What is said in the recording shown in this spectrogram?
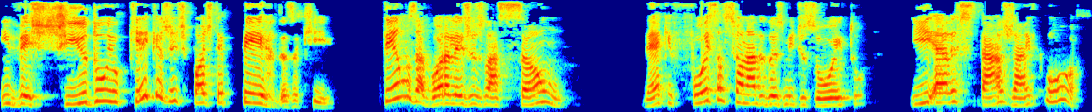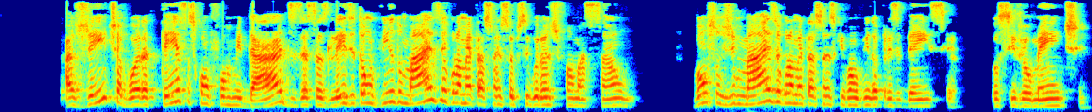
investido e o que, que a gente pode ter perdas aqui. Temos agora a legislação né, que foi sancionada em 2018 e ela está já em vigor. A gente agora tem essas conformidades, essas leis, e estão vindo mais regulamentações sobre segurança de informação. Vão surgir mais regulamentações que vão vir da presidência, possivelmente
